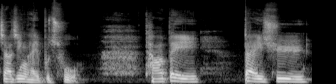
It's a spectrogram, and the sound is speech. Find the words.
家境还不错，他被带去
